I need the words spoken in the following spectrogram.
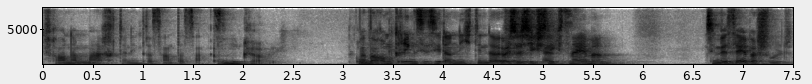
Frauen haben Macht, ein interessanter Satz. Unglaublich. Aber warum kriegen sie sie dann nicht in der Weil sie sich Öffentlichkeit? nicht nehmen. Sind wir selber schuld?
